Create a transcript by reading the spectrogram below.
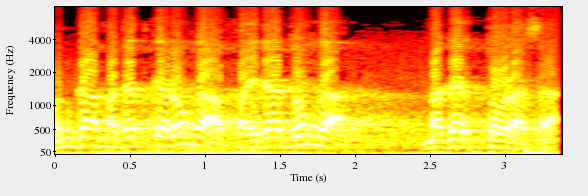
ان کا مدد کروں گا، فائدہ دوں گا، مگر تھوڑا سا۔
